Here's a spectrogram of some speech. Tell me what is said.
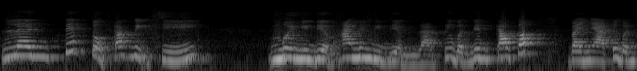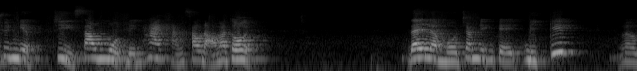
lên tiếp tục các vị trí 10.000 điểm, 20.000 điểm là tư vấn viên cao cấp và nhà tư vấn chuyên nghiệp chỉ sau 1 đến 2 tháng sau đó mà thôi. Đây là một trong những cái bí kíp ờ,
